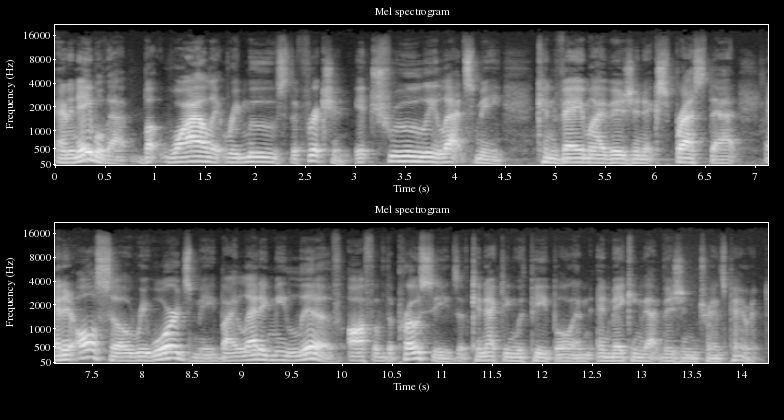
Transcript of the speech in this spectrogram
and enable that but while it removes the friction it truly lets me convey my vision express that and it also rewards me by letting me live off of the proceeds of connecting with people and, and making that vision transparent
